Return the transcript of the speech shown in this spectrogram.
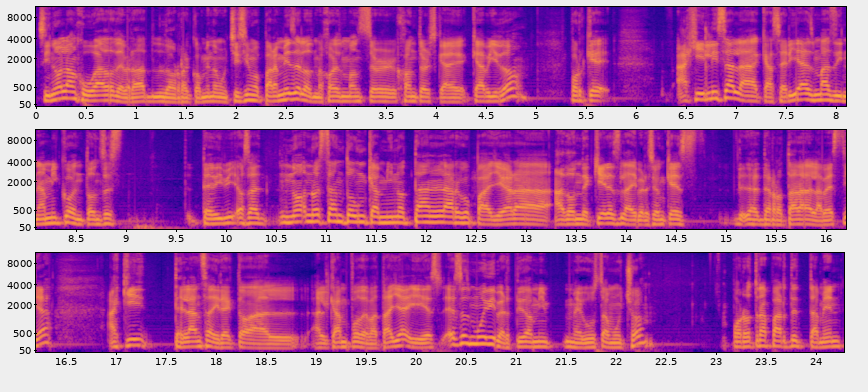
si no lo han jugado, de verdad lo recomiendo muchísimo. Para mí es de los mejores Monster Hunters que ha, que ha habido, porque agiliza la cacería, es más dinámico, entonces te o sea, no, no es tanto un camino tan largo para llegar a, a donde quieres la diversión que es de- derrotar a la bestia. Aquí te lanza directo al, al campo de batalla y es, eso es muy divertido. A mí me gusta mucho. Por otra parte, también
